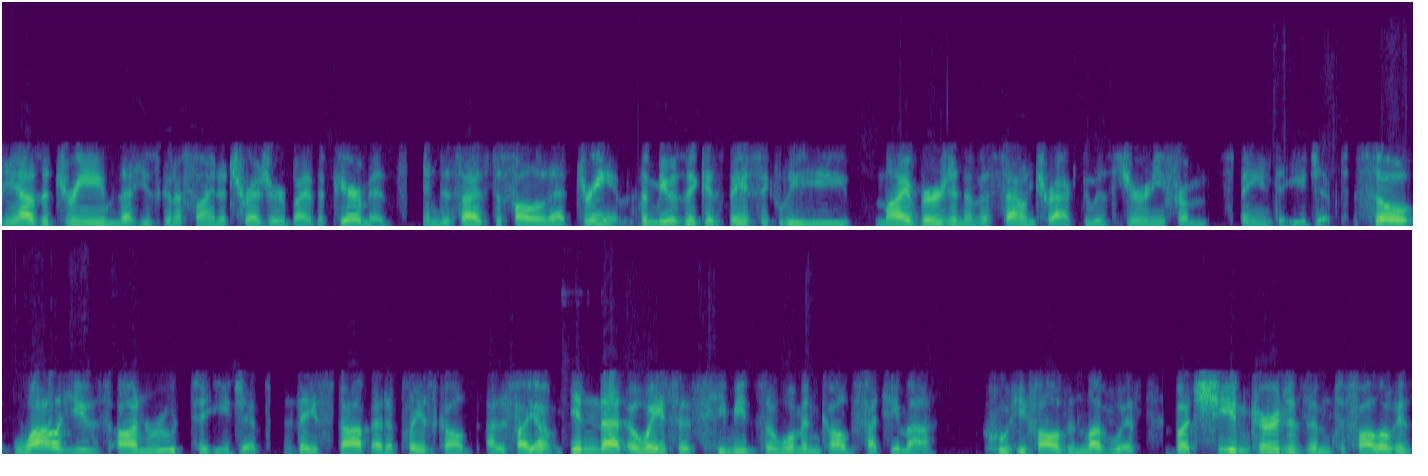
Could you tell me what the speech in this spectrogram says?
He has a dream that he's going to find a treasure by the pyramids and decides to follow that dream. The music is basically my version of a soundtrack to his journey from Spain to Egypt. So while he's en route to Egypt, they stop at a place called Al Fayoum. In that oasis, he meets a woman called Fatima, who he falls in love with, but she encourages him to follow his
